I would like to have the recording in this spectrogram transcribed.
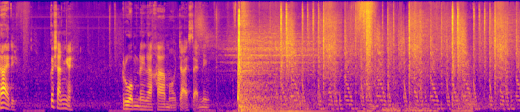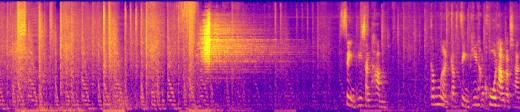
ได้ดิ ก็ฉันไง รวมในราคาเหมาจ่ายแสนหนึ่ง สิ่งที่ฉันทำ ก็เหมือนกับสิ่งที่ทั้งคู่ทำกับฉัน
